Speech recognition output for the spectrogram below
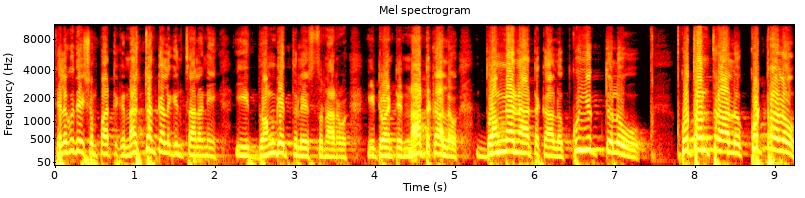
తెలుగుదేశం పార్టీకి నష్టం కలిగించాలని ఈ దొంగెత్తులేస్తున్నారు ఇటువంటి నాటకాలు దొంగ నాటకాలు కుయుక్తులు కుతంత్రాలు కుట్రలు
